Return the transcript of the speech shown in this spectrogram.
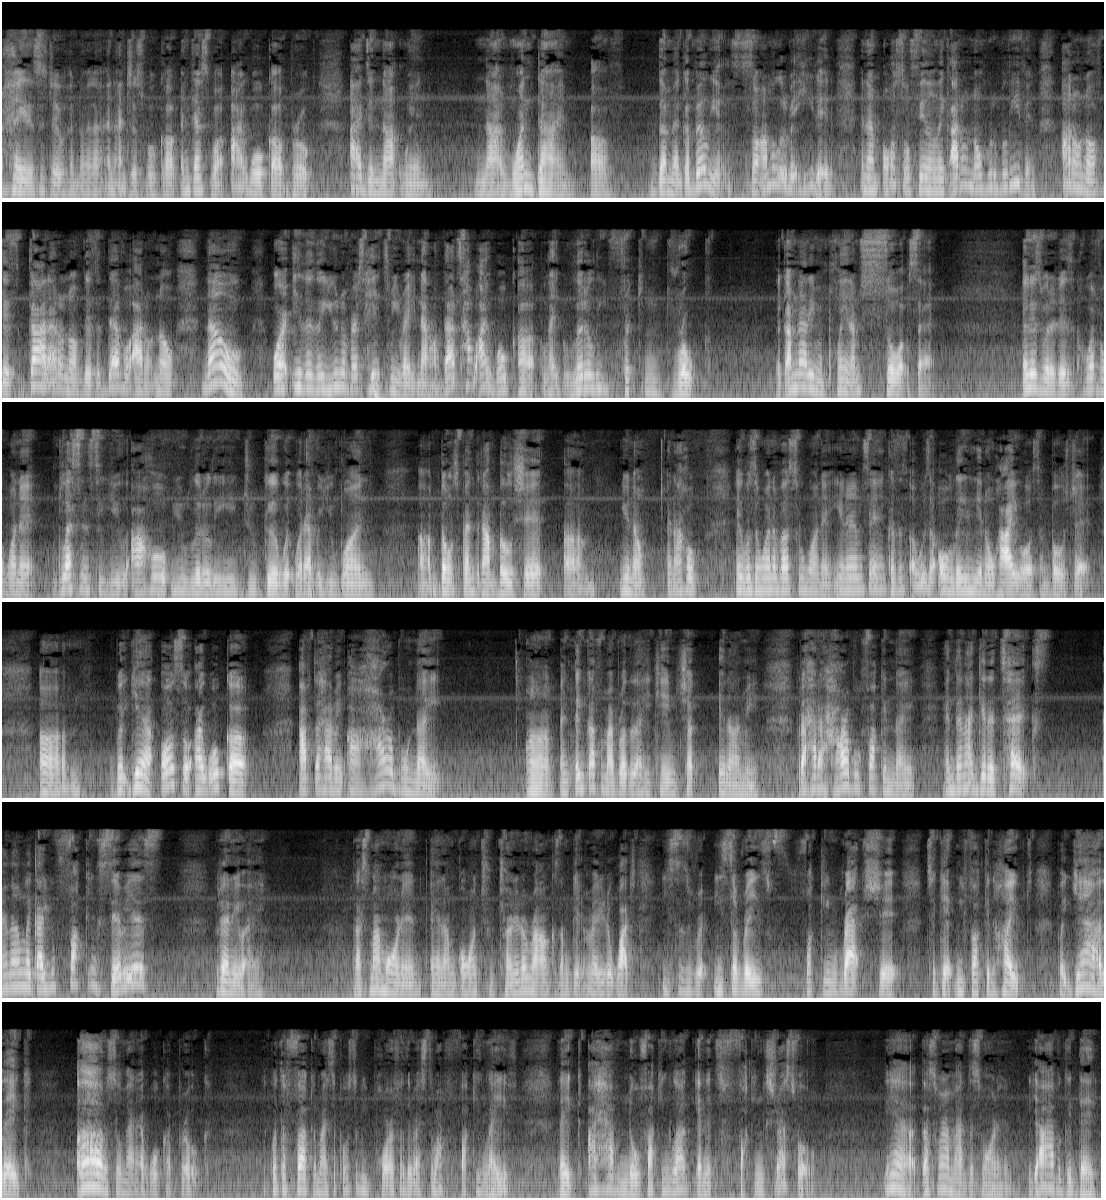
Hey, this is Jay Hanoila, and I just woke up. And guess what? I woke up broke. I did not win not one dime of the mega billions. So I'm a little bit heated. And I'm also feeling like I don't know who to believe in. I don't know if there's God. I don't know if there's a devil. I don't know. No. Or either the universe hates me right now. That's how I woke up. Like literally freaking broke. Like I'm not even playing. I'm so upset it is what it is. Whoever won it, blessings to you. I hope you literally do good with whatever you won. Um, don't spend it on bullshit. Um, you know, and I hope it was the one of us who won it. You know what I'm saying? Because it's always an old lady in Ohio or some bullshit. Um, but yeah, also I woke up after having a horrible night. Um, and thank God for my brother that he came to check in on me. But I had a horrible fucking night, and then I get a text and I'm like, are you fucking serious? But anyway, that's my morning, and I'm going to turn it around because I'm getting ready to watch Issa's, Issa Rae's fucking rap shit to get me fucking hyped. But yeah, like, oh, I'm so mad I woke up broke. Like, what the fuck? Am I supposed to be poor for the rest of my fucking life? Like, I have no fucking luck, and it's fucking stressful. Yeah, that's where I'm at this morning. Y'all have a good day.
